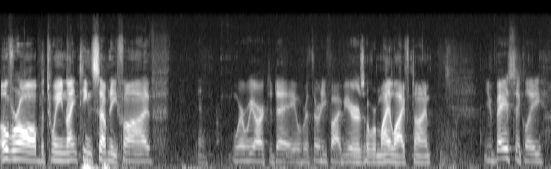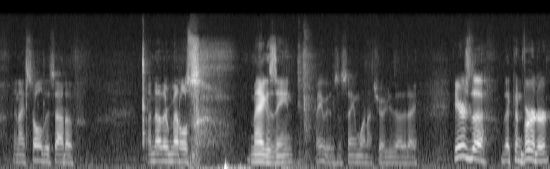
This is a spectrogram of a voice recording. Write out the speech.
overall between 1975 and where we are today, over 35 years, over my lifetime, you basically, and I stole this out of another metals magazine. Maybe it was the same one I showed you the other day. Here's the, the converter,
